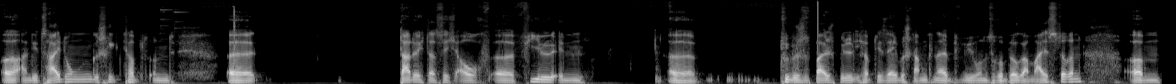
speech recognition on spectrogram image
an die Zeitungen geschickt habt und dadurch, dass ich auch viel in äh, typisches Beispiel, ich habe dieselbe Stammkneipe wie unsere Bürgermeisterin. Ähm,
